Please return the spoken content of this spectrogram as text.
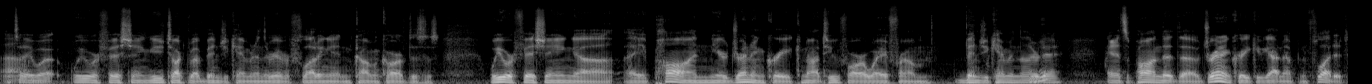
I'll tell you what, we were fishing. You talked about Benjy coming in the river, flooding it, and common carp. This is, we were fishing uh, a pond near Drennon Creek, not too far away from Benjy Kinman the other day. And it's a pond that the Drennon Creek had gotten up and flooded.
